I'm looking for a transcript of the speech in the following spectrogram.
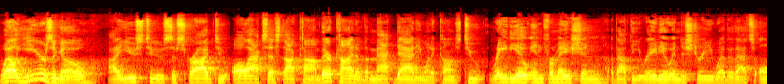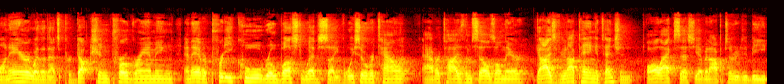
Well, years ago, I used to subscribe to allaccess.com. They're kind of the Mac Daddy when it comes to radio information about the radio industry, whether that's on air, whether that's production, programming, and they have a pretty cool, robust website, voiceover talent advertise themselves on there. Guys, if you're not paying attention, all access, you have an opportunity to be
